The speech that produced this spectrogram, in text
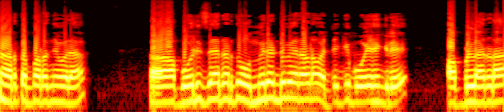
നേരത്തെ പറഞ്ഞ പോലെ പോലീസുകാരുടെ അടുത്ത് ഒന്ന് രണ്ട് പേരാണ് ഒറ്റയ്ക്ക് പോയെങ്കിൽ ആ പിള്ളേരുടെ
